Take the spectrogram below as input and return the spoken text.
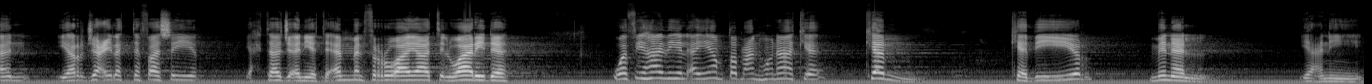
أن يرجع إلى التفاسير يحتاج أن يتأمل في الروايات الواردة. وفي هذه الأيام طبعا هناك كم كبير من ال يعني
